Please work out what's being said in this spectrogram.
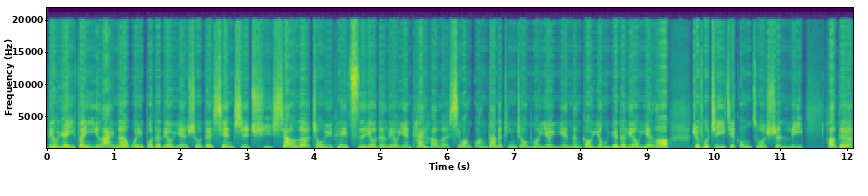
六月一份以来呢，微博的留言数的限制取消了，终于可以自由的留言，太好了！希望广大的听众朋友也能够踊跃的留言哦。祝福志毅姐工作顺利。好的，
